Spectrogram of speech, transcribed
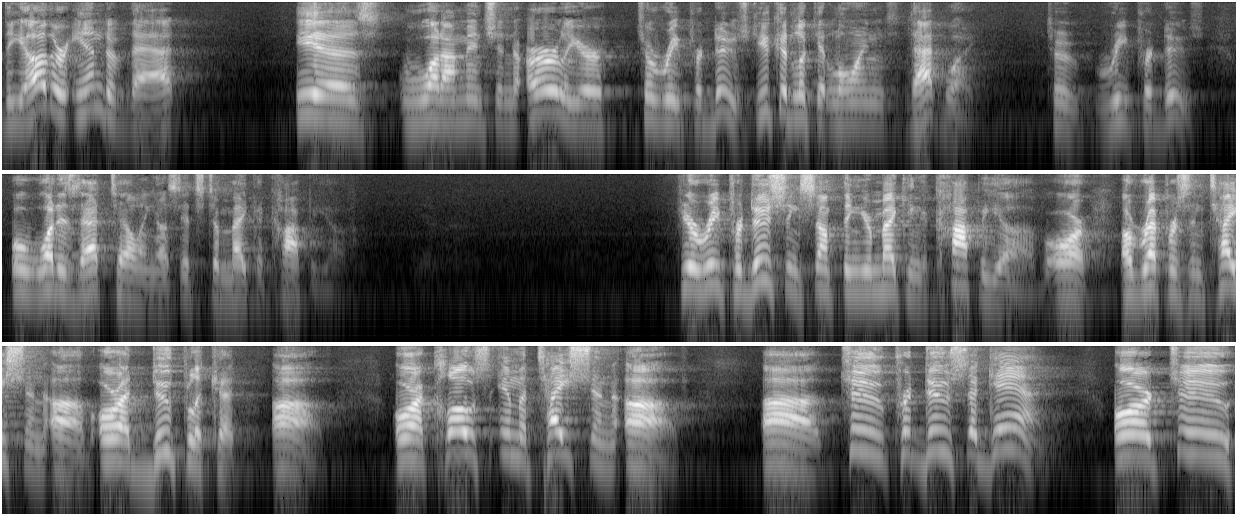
the other end of that is what I mentioned earlier to reproduce. You could look at loins that way, to reproduce. Well, what is that telling us? It's to make a copy of. If you're reproducing something you're making a copy of, or a representation of, or a duplicate of, or a close imitation of, uh, to produce again or to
